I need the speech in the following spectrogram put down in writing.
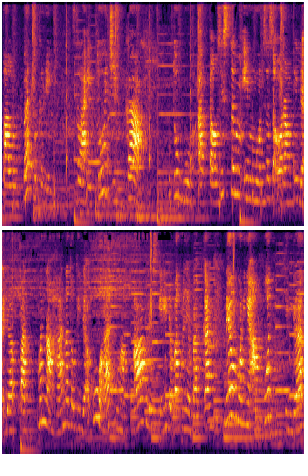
lalu batuk kering. Setelah itu, jika tubuh atau sistem imun seseorang tidak dapat menahan atau tidak kuat, maka virus ini dapat menyebabkan pneumonia akut hingga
